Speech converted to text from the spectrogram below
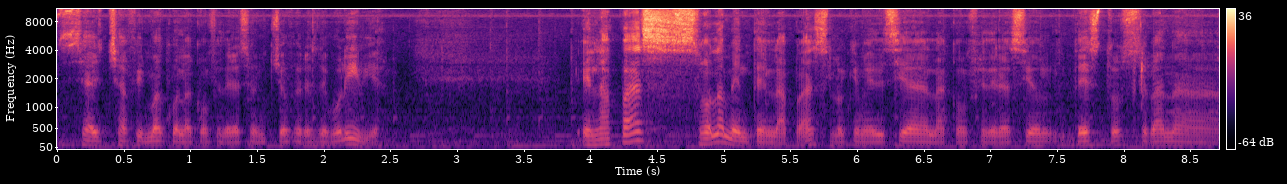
se ha hecho firmar con la Confederación de Choferes de Bolivia. En La Paz, solamente en La Paz, lo que me decía la Confederación, de estos se van a,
